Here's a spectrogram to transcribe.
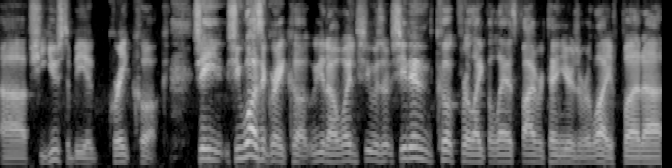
Uh, she used to be a great cook. She she was a great cook. You know, when she was she didn't cook for like the last five or ten years of her life, but uh,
